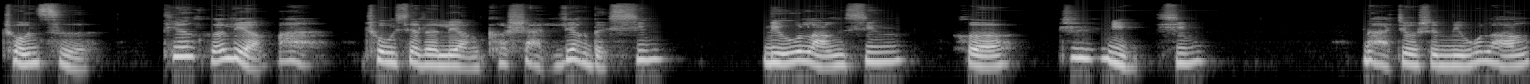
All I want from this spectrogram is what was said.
从此，天河两岸出现了两颗闪亮的星——牛郎星和织女星。那就是牛郎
